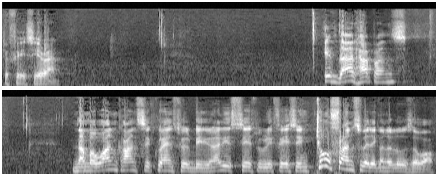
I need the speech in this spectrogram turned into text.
to face Iran. If that happens, number one consequence will be the United States will be facing two fronts where they're going to lose the war.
